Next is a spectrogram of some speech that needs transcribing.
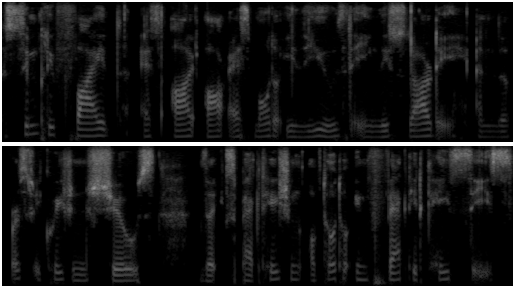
The simplified SIRS model is used in this study, and the first equation shows the expectation of total infected cases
